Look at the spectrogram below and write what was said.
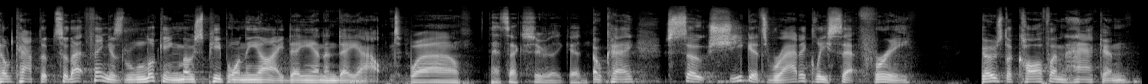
Held captive. So that thing is looking most people in the eye day in and day out. Wow. That's actually really good. Okay. So she gets radically set free, goes to coffin hacking.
